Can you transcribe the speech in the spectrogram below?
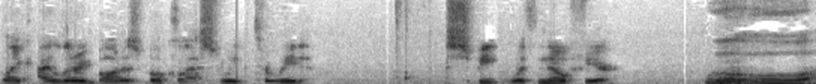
like I literally bought his book last week to read it. Speak with no fear. Ooh.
